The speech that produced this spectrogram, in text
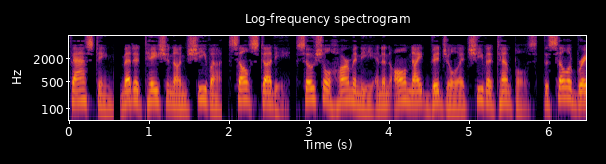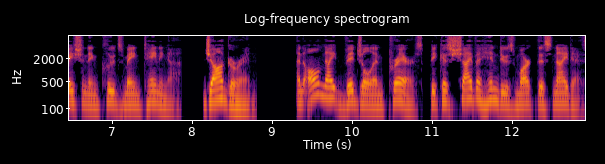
fasting, meditation on Shiva, self-study, social harmony and an all-night vigil at Shiva temples. The celebration includes maintaining a jagaran, an all-night vigil and prayers, because Shaiva Hindus mark this night as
